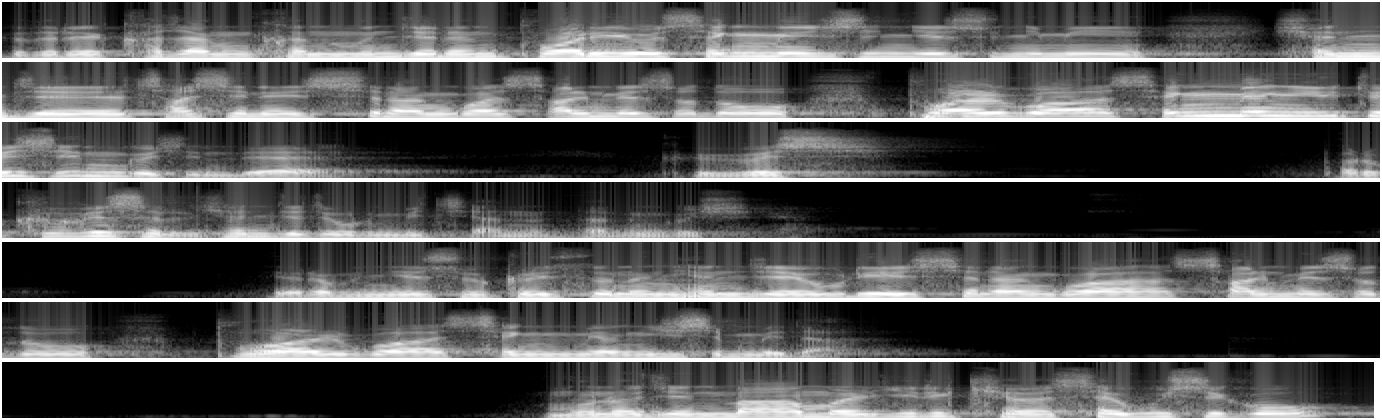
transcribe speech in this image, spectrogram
그들의 가장 큰 문제는 부활이요 생명이신 예수님이 현재 자신의 신앙과 삶에서도 부활과 생명이 되시는 것인데 그것이 바로 그것을 현재적으로 믿지 않는다는 것이에요. 여러분 예수 그리스도는 현재 우리의 신앙과 삶에서도 부활과 생명이십니다. 무너진 마음을 일으켜 세우시고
